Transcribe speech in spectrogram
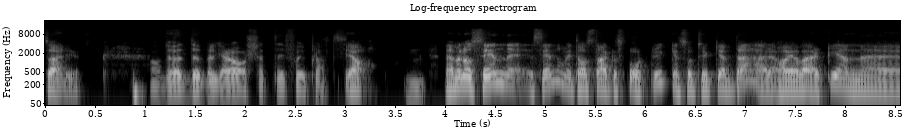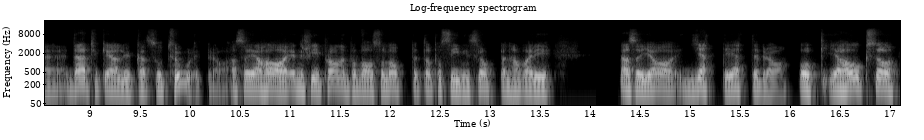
så är det ju. Ja, du har dubbelgarage så att det får ju plats. Ja. Mm. Nej, men och sen, sen om vi tar starka sportdrycken så tycker jag där har jag verkligen, eh, där tycker jag har lyckats otroligt bra. Alltså jag har energiplanen på Vasaloppet och på sidningsloppen har varit, alltså jag jätte, jättebra. Och jag har också,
